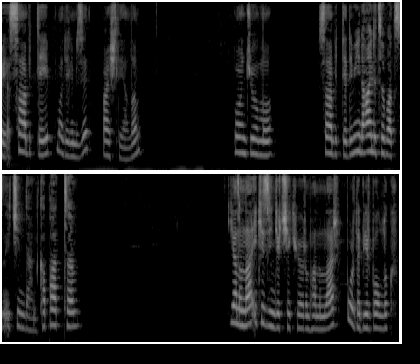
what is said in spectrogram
buraya sabitleyip modelimize başlayalım. Boncuğumu sabitledim. Yine aynı tığ batısını içinden kapattım. Yanına iki zincir çekiyorum hanımlar. Burada bir bolluk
